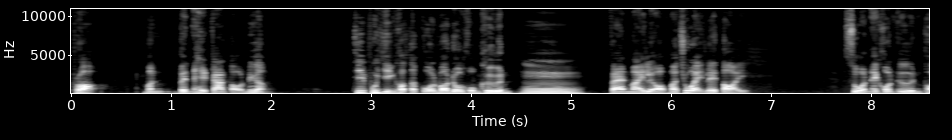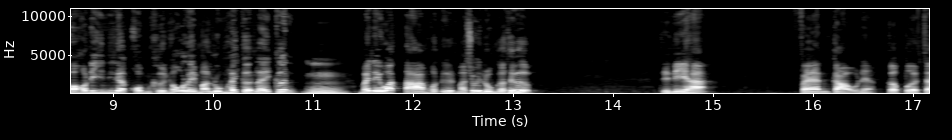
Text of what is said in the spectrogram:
เพราะ มันเป็นเหตุการณ์ต่อเนื่อง ที่ผู้หญิงเขาตะโกนว่าโดนข่มขืน อืมแฟนใหม่เลยออกมาช่วยเลยต่อย ส่วนไอ้คนอื่น พอเขาได้ยินที่จะข่มขืนเขาก็เลยมาลุมให้เกิดอะไรขึ้น อืมไม่ได้ว่าตามคนอื่นมาช่วยลุมกระทืบ ทีนี้ฮะแฟนเก่าเนี่ยก็เปิดใจ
